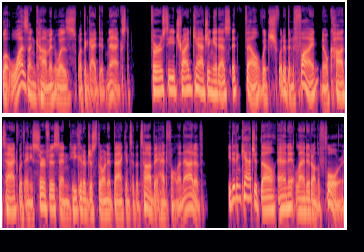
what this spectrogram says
What was uncommon was what the guy did next. First, he tried catching it as it fell, which would have been fine, no contact with any surface, and he could have just thrown it back into the tub it had fallen out of. He didn't catch it though, and it landed on the floor.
